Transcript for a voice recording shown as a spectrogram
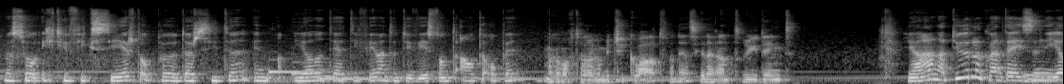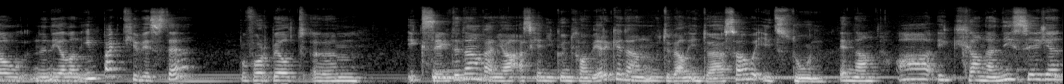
Ik was zo echt gefixeerd op uh, daar zitten en de hele tijd tv, want de tv stond altijd op. Hè. Maar je wordt er nog een beetje kwaad van hè, als je daaraan terugdenkt. Ja, natuurlijk, want dat is een heel, een heel impact geweest. Hè. Bijvoorbeeld, um, ik zegde dan van ja, als je niet kunt gaan werken, dan moet je wel in het huishouden iets doen. En dan, ah, ik ga dat niet zeggen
